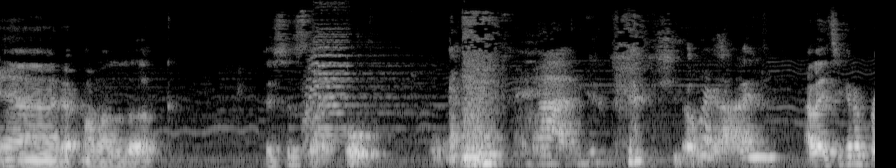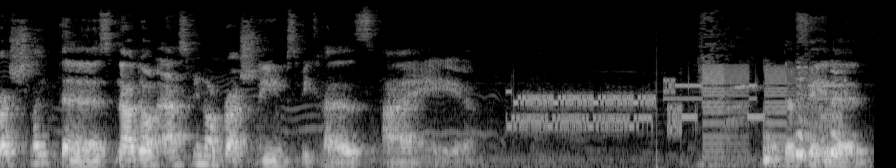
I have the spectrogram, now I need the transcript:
And mama, look. This is like, oh. oh my god. I like to get a brush like this. Now don't ask me no brush names because I they're faded.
